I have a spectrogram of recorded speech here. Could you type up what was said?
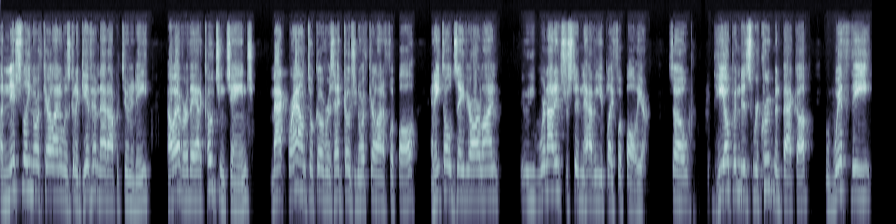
Initially, North Carolina was going to give him that opportunity. However, they had a coaching change Mack Brown took over as head coach of North Carolina football, and he told Xavier Arline, "We're not interested in having you play football here." So he opened his recruitment back up with the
